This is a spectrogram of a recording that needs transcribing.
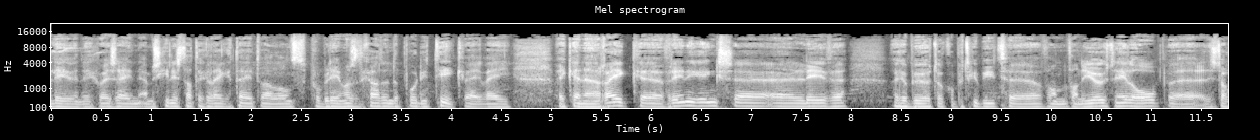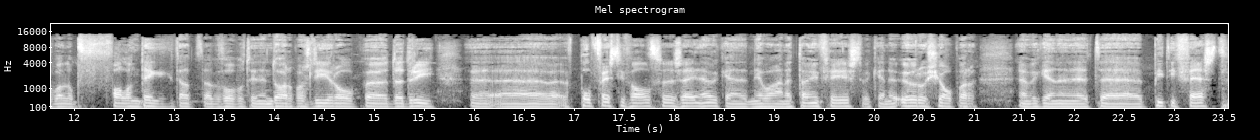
levendig. Wij zijn, en misschien is dat tegelijkertijd wel ons probleem als het gaat om de politiek. Wij, wij, wij kennen een rijk verenigingsleven... Er gebeurt ook op het gebied van, van de jeugd een hele hoop. Het is toch wel opvallend, denk ik, dat bijvoorbeeld in een dorp als Lierop de drie popfestivals zijn. We kennen het Nieuwane Tuinfeest, we kennen Euroshopper en we kennen het uh, Fest.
